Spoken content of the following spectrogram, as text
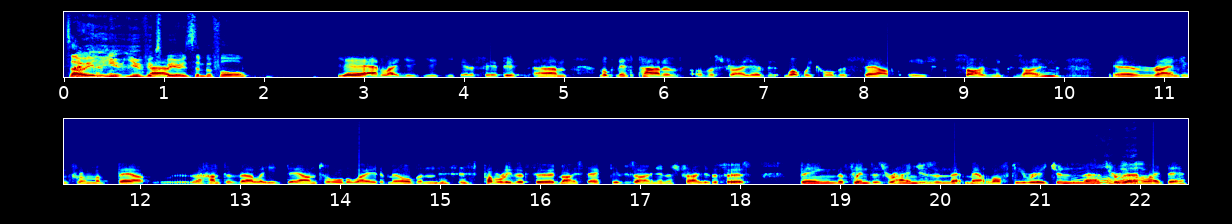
so you, you've experienced them before. Yeah, Adelaide, you, you, you get a fair bit. Um, look, this part of, of Australia, what we call the southeast seismic zone, uh, ranging from about the Hunter Valley down to all the way to Melbourne, this is probably the third most active zone in Australia. The first being the Flinders Ranges and that Mount Lofty region uh, Oh, through wow. Adelaide there.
